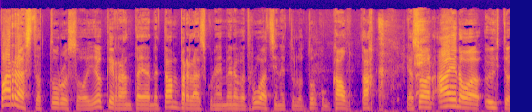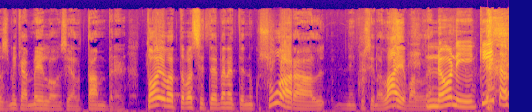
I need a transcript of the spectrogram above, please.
parasta Turussa on jokiranta ja ne tamperelaiset, kun he menevät Ruotsiin, ne tulee Turkun kautta. Ja se on ainoa yhteys, mikä meillä on siellä Tampereella. Toivottavasti te menette niin kuin suoraan niin kuin siinä laivalle. No niin, kiitos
